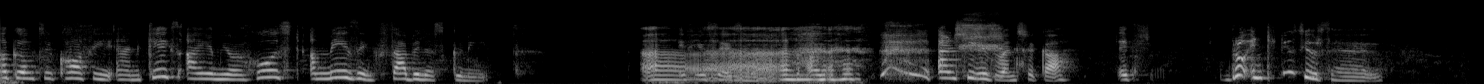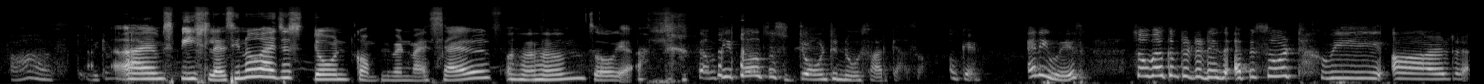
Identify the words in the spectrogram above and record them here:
welcome to Coffee and Cakes. I am your host, amazing, fabulous Guneet, if you say so. Uh, and she is Vanshika. It's bro, introduce yourself fast. We don't I'm speechless. You know, I just don't compliment myself. Um, so yeah. Some people just don't know sarcasm. Okay. Anyways, so welcome to today's episode. We are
